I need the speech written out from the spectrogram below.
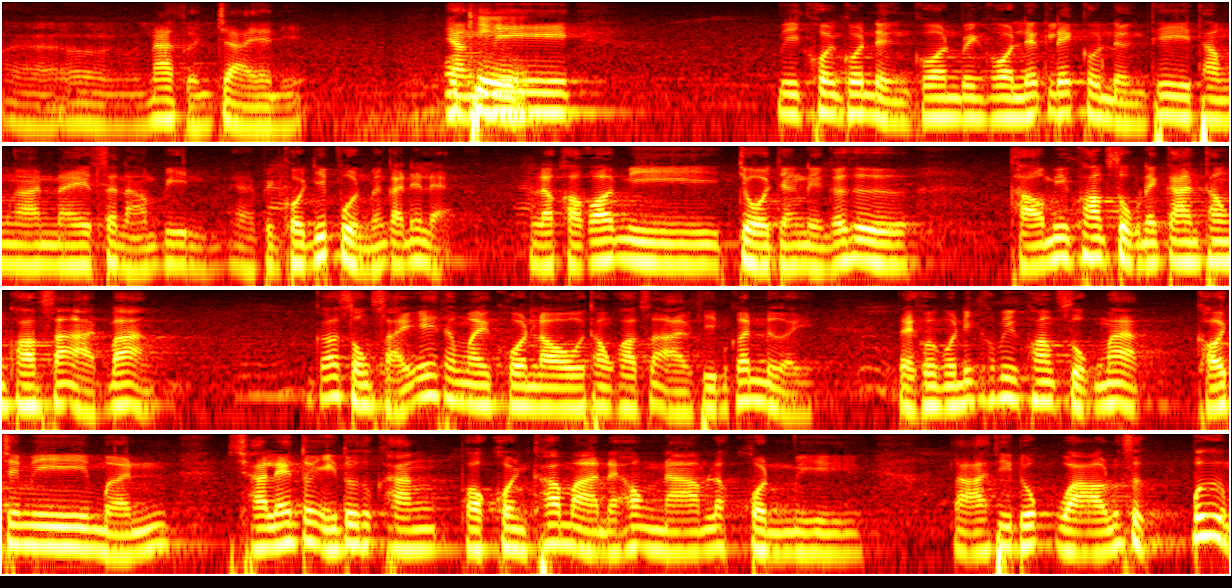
อ่าเออน่าสนใจอันนี้โอเคอย่างมี มีคนคนหนึ่งคนเป็นคนเล็ก ๆ คนหนึ่งที่ทำงานในสนามบินอ่าเป็นคนญี่ปุ่นเหมือนกันนี่แหละ แล้วเขาก็มีโจทย์อย่างหนึ่งก็คือ เขามีความสุขในการทำความสะอาดบ้าง ก็สงสัยเอ๊ะทำไมคนเราทำความสะอาดบางทีมันก็เหนื่อย แต่คนคนนี้เขามีความสุขมาก เขาจะมีเหมือนชาเลนจ์ตัวเองทุกๆครั้ง พอคนเข้ามาในห้องน้ำแล้วคนมีตาที่ลุกวาวรู้สึกปลื้ม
